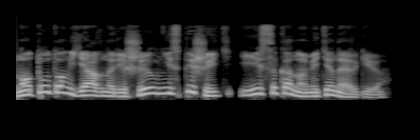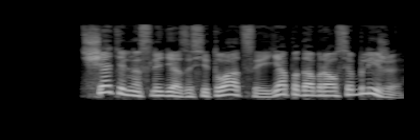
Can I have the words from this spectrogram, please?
Но тут он явно решил не спешить и сэкономить энергию. Тщательно следя за ситуацией, я подобрался ближе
